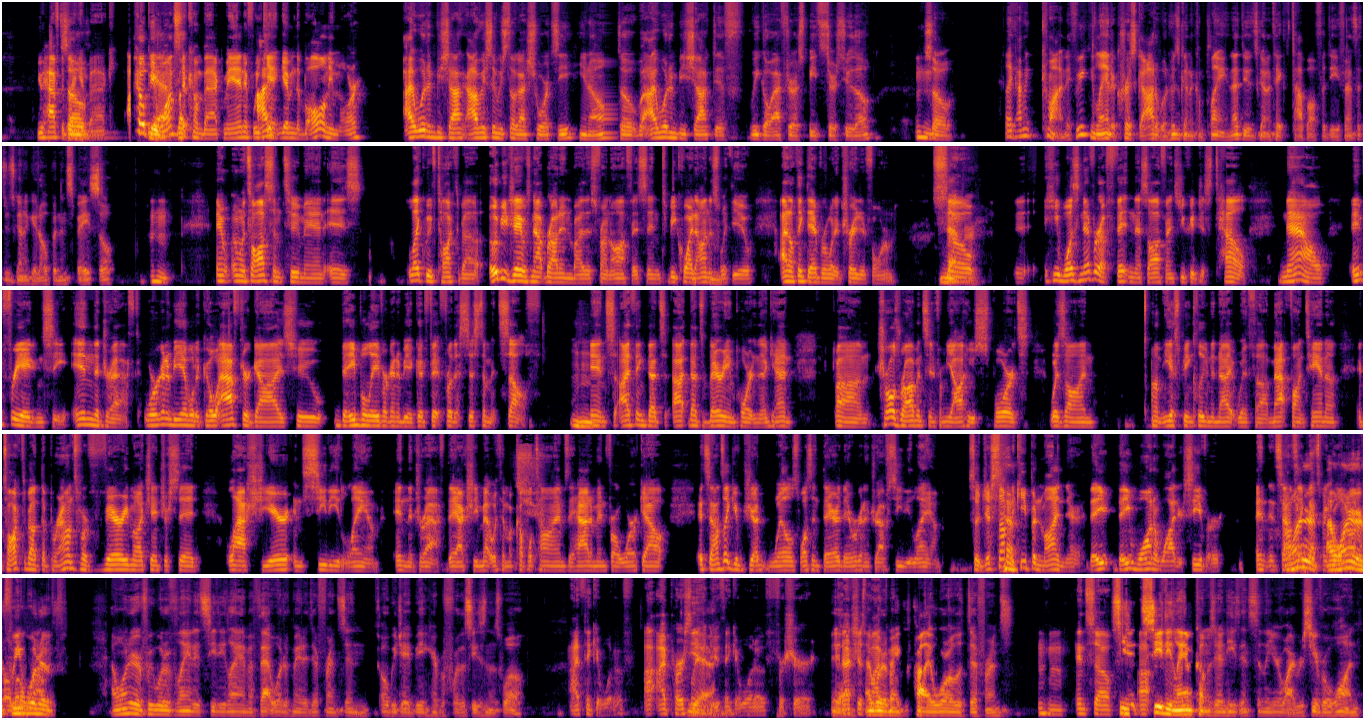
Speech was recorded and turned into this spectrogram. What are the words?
You have to bring him back. I hope he yeah, wants to come back, man. If we I- can't give him the ball anymore, I wouldn't be shocked. Obviously, we still got Schwartzy, you know. So, but I wouldn't be shocked if we go after a speedster too, though. Mhm. So, like, I mean, come on. If we can land a Chris Godwin, who's gonna complain? That dude's gonna take the top off of defense. That dude's gonna get open in space. So, and, and what's awesome too, man, is like we've talked about, OBJ was not brought in by this front office, and to be quite honest Mhm. with you, I don't think they ever would have traded for him. So never. uh, he was never a fit in this offense. You could just tell. Now in free agency, in the draft, we're going to be able to go after guys who they believe are going to be a good fit for the system itself. Mhm. And so I think that's uh, that's very important. Again, um, Charles Robinson from Yahoo Sports was on um, ESPN Cleveland tonight with uh, Matt Fontana and talked about the Browns were very much interested last year in CeeDee Lamb in the draft. They actually met with him a couple times. They had him in for a workout. It sounds like if Jed Wills wasn't there, they were going to draft CeeDee Lamb. So just something to keep in mind there. They they want a wide receiver, and it I sounds wonder. like that's been I wonder on if we would have. I wonder if we would have landed CeeDee Lamb if that would have made a difference in OBJ being here before the season as well. I think it would have. I, I personally, I do think it would have for sure. Yeah, That's just that would have made probably a world of difference. hmm And so, C- Uh, CeeDee Lamb comes in, he's instantly your wide receiver one.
